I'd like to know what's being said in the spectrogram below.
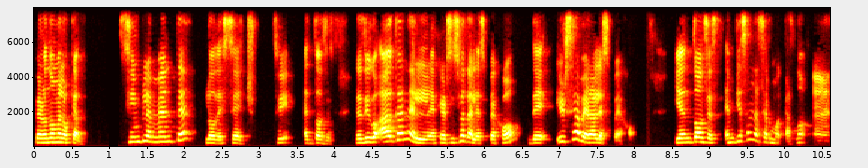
pero no me lo quedo. Simplemente lo desecho. ¿sí? Entonces, les digo, hagan el ejercicio del espejo, de irse a ver al espejo y entonces empiezan a hacer muecas, ¿no? Ah,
